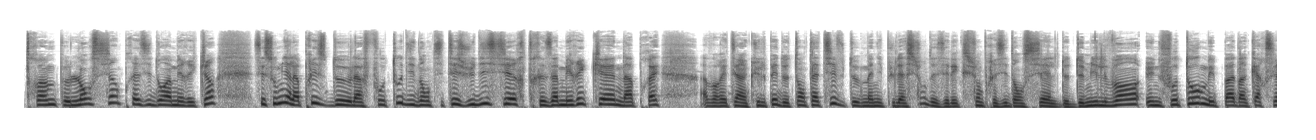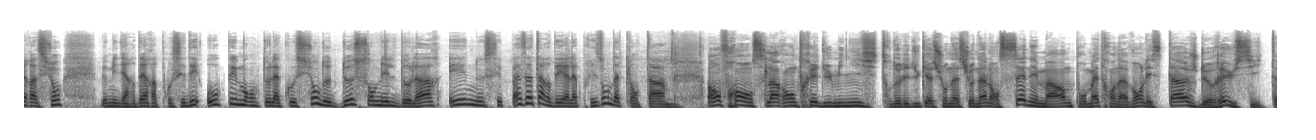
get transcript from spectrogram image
Trump, l'ancien président américain, s'est soumis à la prise de la photo d'identité judiciaire très américaine après avoir été inculpé de tentative de manipulation des élections présidentielles de 2020. Une photo, mais pas d'incarcération. Le milliardaire a procédé au paiement de la caution de 200 000 dollars et ne s'est pas attardé à la prison d'Atlanta. En France, la rentrée du ministre de l'Éducation nationale en Seine-et-Marne pour mettre en avant les stages de réussite.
